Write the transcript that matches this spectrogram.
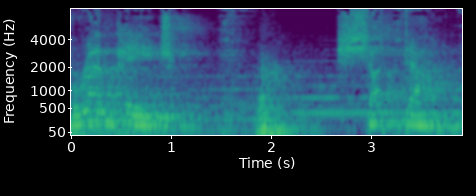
Rampage. Shut down.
